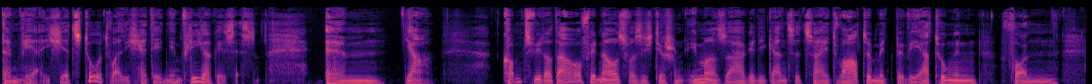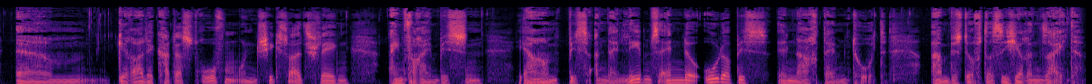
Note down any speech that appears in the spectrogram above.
dann wäre ich jetzt tot, weil ich hätte in dem Flieger gesessen. Ähm, ja, kommt's wieder darauf hinaus, was ich dir schon immer sage, die ganze Zeit, warte mit Bewertungen von ähm, gerade Katastrophen und Schicksalsschlägen einfach ein bisschen, ja, bis an dein Lebensende oder bis äh, nach deinem Tod. Ähm, bist du auf der sicheren Seite.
